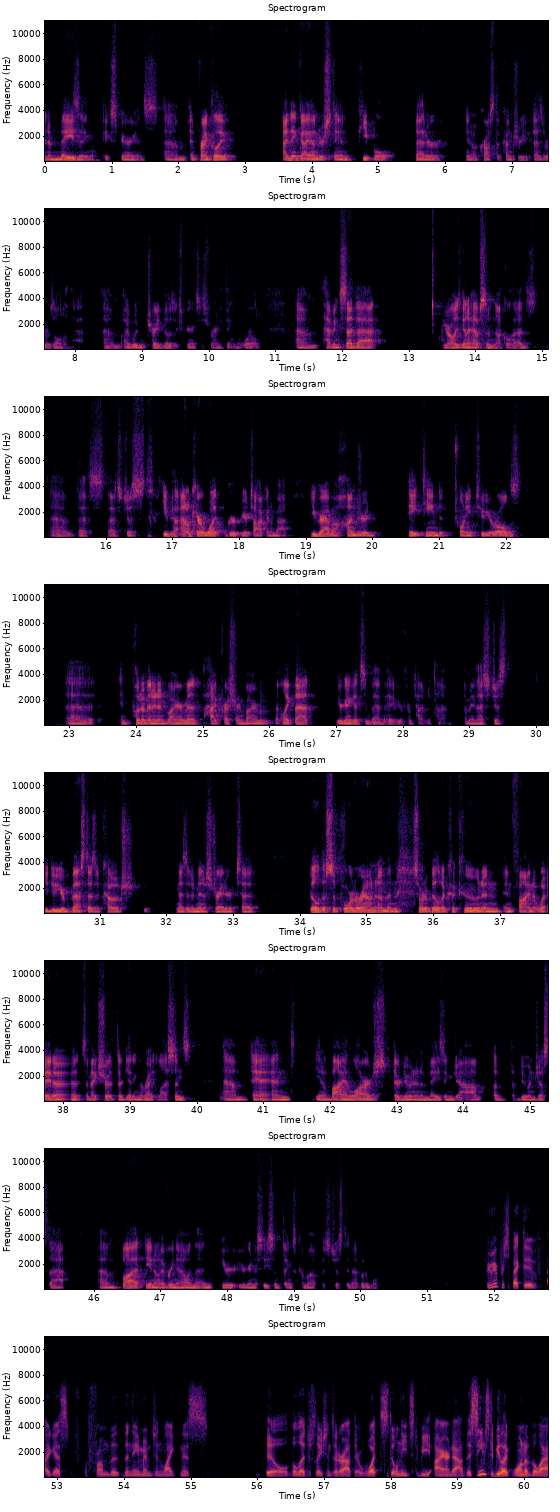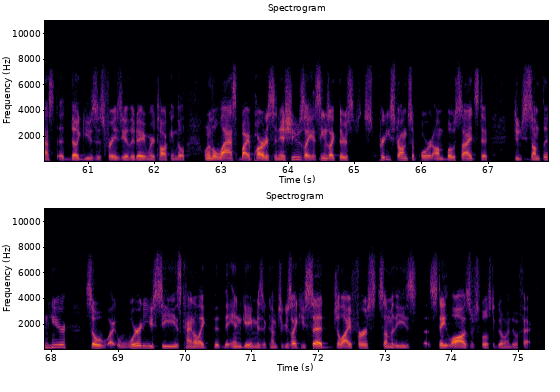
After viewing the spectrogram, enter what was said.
an amazing experience. Um, and frankly i think i understand people better you know across the country as a result of that. Um, I wouldn't trade those experiences for anything in the world. Um, having said that, you're always going to have some knuckleheads. Um, that's that's just you. I don't care what group you're talking about. You grab a hundred 18 to 22 year olds uh, and put them in an environment, high pressure environment like that, you're going to get some bad behavior from time to time. I mean, that's just you do your best as a coach and as an administrator to build the support around them and sort of build a cocoon and, and find a way to, to make sure that they're getting the right lessons. Um, and, you know, by and large, they're doing an amazing job of, of doing just that. Um, but, you know, every now and then you're, you're going to see some things come up. It's just inevitable. From your perspective, I guess from the, the name, image, and likeness bill, the legislations that are out there, what still needs to be ironed out? This seems to be like one of the last. Uh, Doug used this phrase the other day when we were talking. The one of the last bipartisan issues. Like it seems like there's pretty strong support on both sides to do something here. So uh, where do you see is kind of like the, the end game as it comes to? Because like you said, July 1st, some of these uh, state laws are supposed to go into effect.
